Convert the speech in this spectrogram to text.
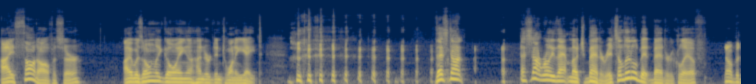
I thought, officer, I was only going 128. that's not that's not really that much better. It's a little bit better, Cliff. No, but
